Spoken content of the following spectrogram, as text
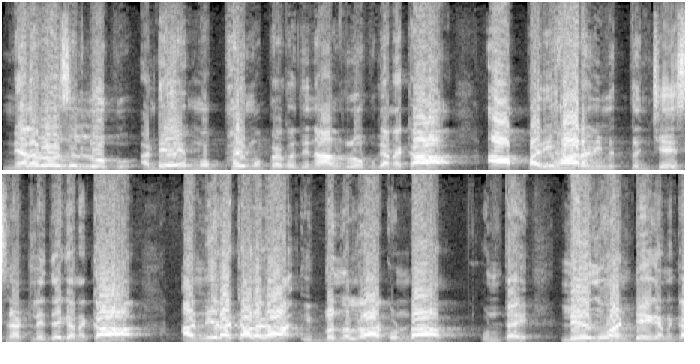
నెల రోజుల లోపు అంటే ముప్పై ముప్పై ఒక దినాల లోపు గనక ఆ పరిహార నిమిత్తం చేసినట్లయితే గనక అన్ని రకాలుగా ఇబ్బందులు రాకుండా ఉంటాయి. లేదు అంటే గనక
